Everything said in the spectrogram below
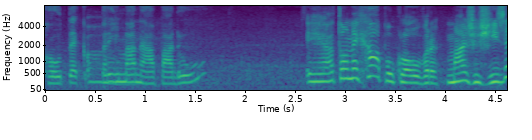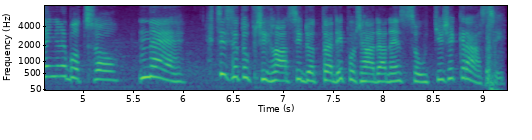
Koutek prýma nápadů? Já to nechápu, Clover. Máš žízeň nebo co? Ne, chci se tu přihlásit do tady pořádané soutěže krásy.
